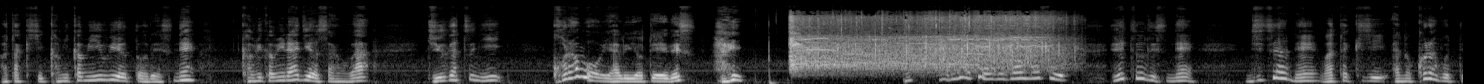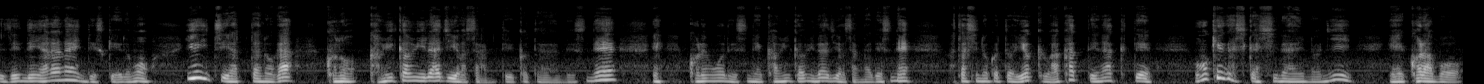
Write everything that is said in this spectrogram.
私神々指輪とですね神々ラジオさんは10月にコラボをやる予定です。はい。ありがとうございます。えっとですね、実はね、私、あの、コラボって全然やらないんですけれども、唯一やったのが、この神々ラジオさんということなんですね。え、これもですね、神々ラジオさんがですね、私のことをよく分かってなくて、大怪我しかしないのに、えー、コラボを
